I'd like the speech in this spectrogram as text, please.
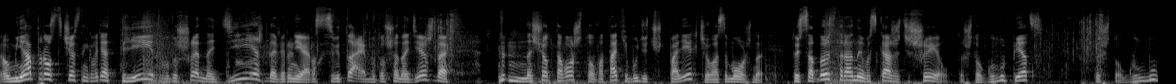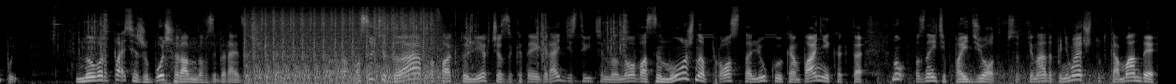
У меня просто, честно говоря, тлеет в душе надежда, вернее, расцветает в душе надежда насчет того, что в атаке будет чуть полегче, возможно. То есть, с одной стороны, вы скажете, Шейл, ты что, глупец? Ты что, глупый? Но в Арпасе же больше раундов забирает защита. По сути, да, по факту легче за КТ играть, действительно, но, возможно, просто Люку и компании как-то, ну, знаете, пойдет. Все-таки надо понимать, что тут команды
